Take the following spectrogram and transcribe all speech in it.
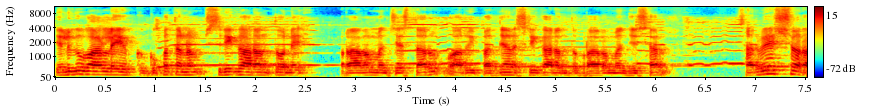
తెలుగు వాళ్ళ యొక్క గొప్పతనం శ్రీకారంతోనే ప్రారంభం చేస్తారు. వారు ఈ పద్యాన్ని శ్రీకారంతో ప్రారంభం చేశారు. సర్వేశ్వర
